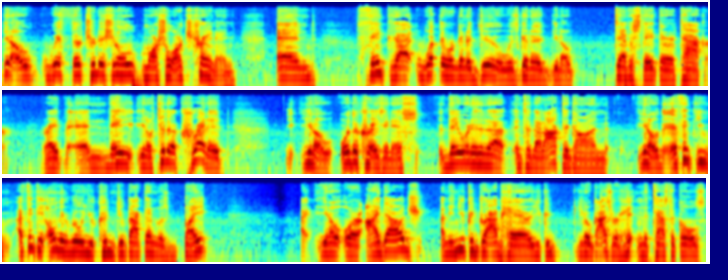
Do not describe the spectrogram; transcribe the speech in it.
you know, with their traditional martial arts training, and think that what they were going to do was going to, you know, devastate their attacker, right? And they, you know, to their credit, you know, or their craziness, they went into that into that octagon. You know, I think you, I think the only rule you couldn't do back then was bite, you know, or eye gouge. I mean, you could grab hair, you could, you know, guys were hitting the testicles.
